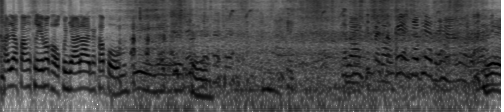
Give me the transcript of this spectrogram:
ใครอยากฟังเพลงมาขอคุณยายได้นะครับผมจะไม่จะไปต้องเพี้ยนเพี้ยนเลยฮะนี่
